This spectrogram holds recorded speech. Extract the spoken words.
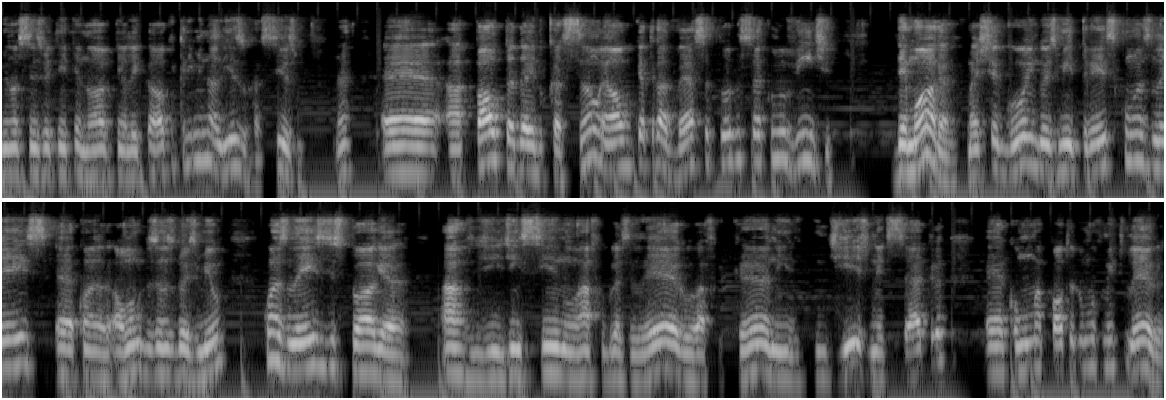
1989 tem a Lei KO que criminaliza o racismo. Né? É, a pauta da educação é algo que atravessa todo o século XX. Demora, mas chegou em 2003 com as leis, é, com ao longo dos anos 2000, com as leis de história de, de ensino afro-brasileiro, africano, indígena, etc., é, como uma pauta do movimento negro.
